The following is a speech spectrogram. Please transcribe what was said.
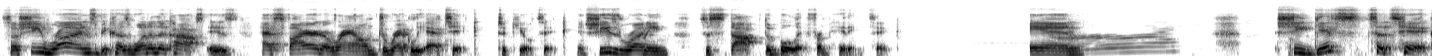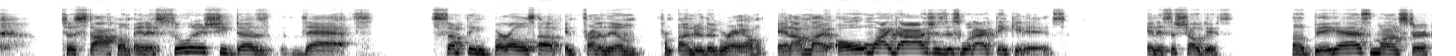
So she runs because one of the cops is has fired a round directly at Tick to kill Tick, and she's running to stop the bullet from hitting Tick. And she gets to Tick to stop him, and as soon as she does that, something burrows up in front of them from under the ground, and I'm like, "Oh my gosh, is this what I think it is?" And it's a shoggoth. A big ass monster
